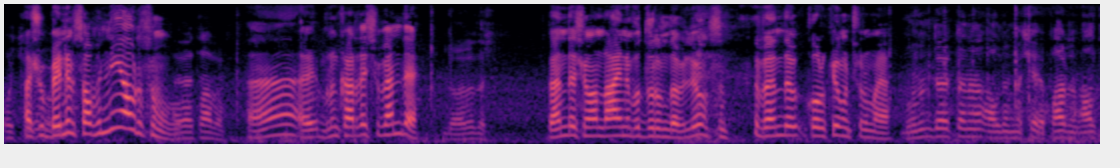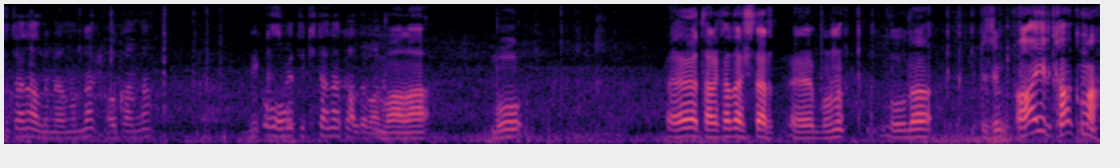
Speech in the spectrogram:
O Ha şu bu. benim sabunun yavrusu mu bu? Evet abi. Ha, e, bunun kardeşi ben de. Doğrudur. Ben de şu anda aynı bu durumda biliyor musun? ben de korkuyorum uçurmaya. Bunun dört tane aldım şey pardon altı tane aldım ben bundan Okan'dan. Bir kısmet iki tane kaldı bana. Valla bu Evet arkadaşlar e, bunu bu da bizim hayır kalkma.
